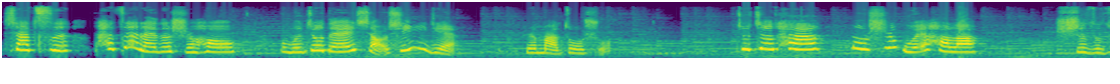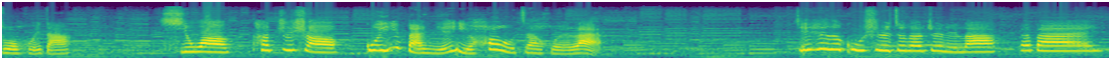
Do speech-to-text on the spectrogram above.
下次他再来的时候，我们就得小心一点。人马座说：“就叫他冒失鬼好了。”狮子座回答：“希望他至少过一百年以后再回来。”今天的故事就到这里啦，拜拜。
